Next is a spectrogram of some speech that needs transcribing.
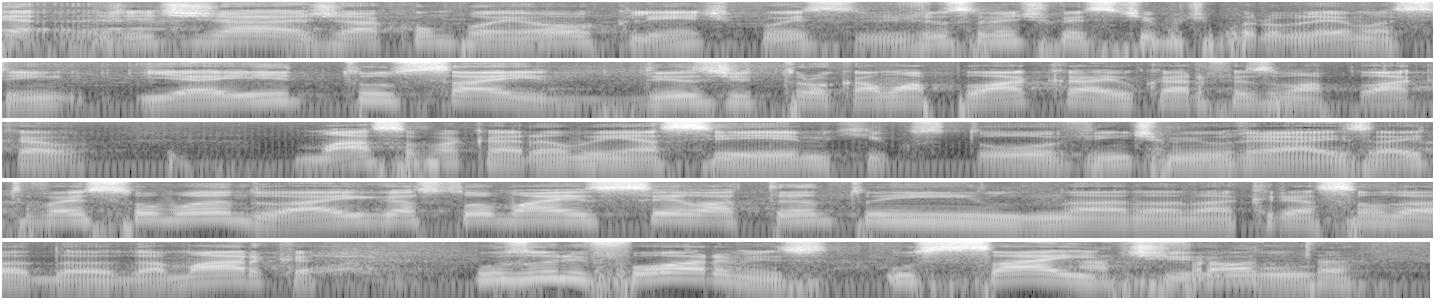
boletos. assim, a gente já, já acompanhou o cliente com esse, justamente com esse tipo de problema, assim, e aí tu sai desde trocar uma placa, aí o cara fez uma placa massa pra caramba em ACM que custou 20 mil reais. Aí tu vai somando, aí gastou mais, sei lá, tanto em, na, na- na criação da, da, da marca, os uniformes, o a site, frota. o-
